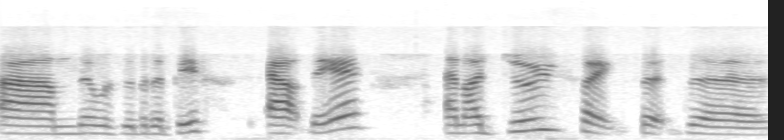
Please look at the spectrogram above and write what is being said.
um, there was a bit of biff out there. And I do think that the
